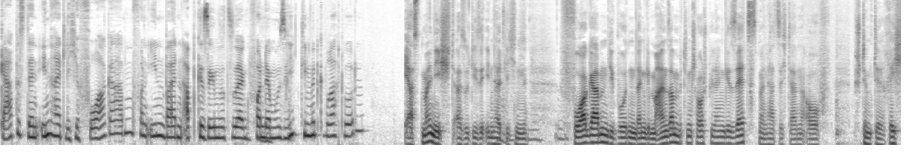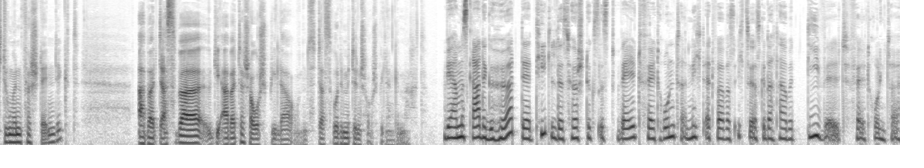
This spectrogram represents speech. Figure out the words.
Gab es denn inhaltliche Vorgaben von Ihnen beiden, abgesehen sozusagen von der Musik, die mitgebracht wurde? Erstmal nicht. Also diese inhaltlichen Vorgaben, die wurden dann gemeinsam mit den Schauspielern gesetzt. Man hat sich dann auf bestimmte Richtungen verständigt. Aber das war die Arbeit der Schauspieler und das wurde mit den Schauspielern gemacht. Wir haben es gerade gehört, der Titel des Hörstücks ist Welt fällt runter, nicht etwa, was ich zuerst gedacht habe, die Welt fällt runter.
